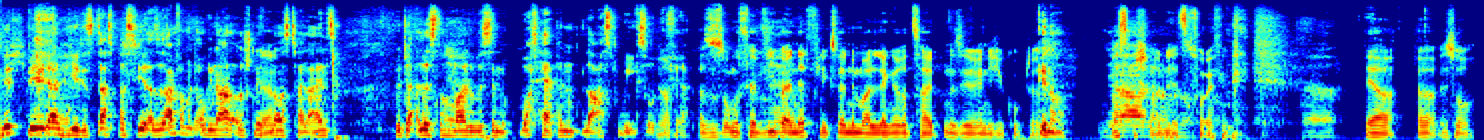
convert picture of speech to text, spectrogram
Mit Bildern, hier ist das passiert, also einfach mit Originalausschnitten Ja. aus Teil 1 wird ja alles nochmal, du bist in What Happened Last Week so Ja. ungefähr. Also es ist ungefähr wie bei Netflix, wenn du mal längere Zeit eine Serie nicht geguckt hast. Genau. Was Ja, geschah genau, jetzt genau. Folge? Ja, ja, ist auch,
